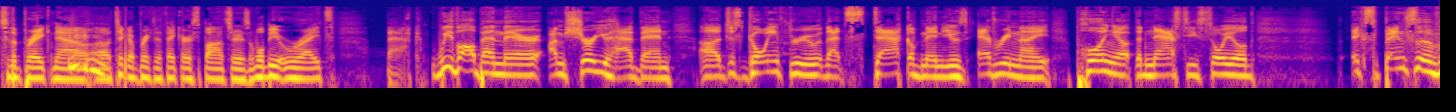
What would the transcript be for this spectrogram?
to the break now. uh, take a break to thank our sponsors, and we'll be right back. We've all been there. I'm sure you have been. Uh, just going through that stack of menus every night, pulling out the nasty, soiled, expensive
